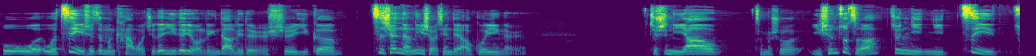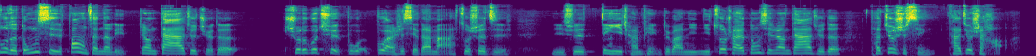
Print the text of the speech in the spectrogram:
我我我自己是这么看，我觉得一个有领导力的人是一个自身能力首先得要过硬的人，就是你要怎么说以身作则，就你你自己做的东西放在那里，让大家就觉得说得过去。不不管是写代码、做设计，你是定义产品，对吧？你你做出来的东西让大家觉得它就是行，它就是好。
